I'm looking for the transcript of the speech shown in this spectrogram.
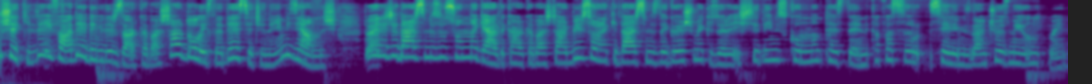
Bu şekilde ifade edebiliriz arkadaşlar. Dolayısıyla D seçeneğimiz yanlış. Böylece dersimizin sonuna geldik arkadaşlar. Bir sonraki dersimizde görüşmek üzere. İşlediğimiz konunun testlerini kafa serimizden çözmeyi unutmayın.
